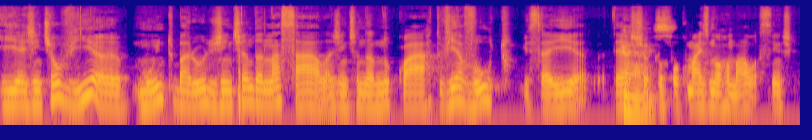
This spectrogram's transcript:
E a gente ouvia muito barulho, gente andando na sala, gente andando no quarto, via vulto. Isso aí até é, acho que é um pouco mais normal, assim. Acho que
